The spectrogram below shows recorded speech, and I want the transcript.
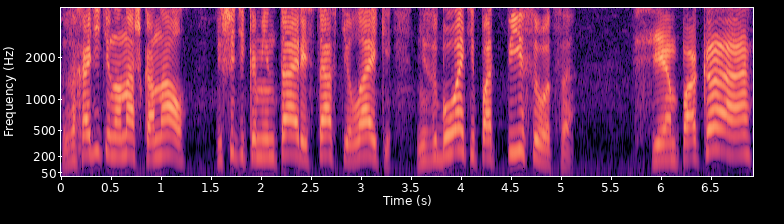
заходите на наш канал, пишите комментарии, ставьте лайки. Не забывайте подписываться. Всем пока!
